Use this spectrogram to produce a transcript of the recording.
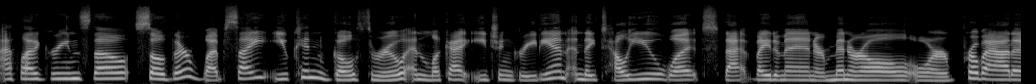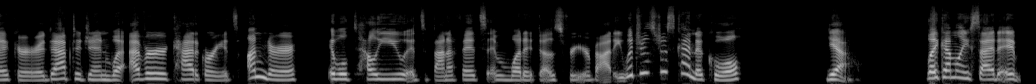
Athletic Greens, though, so their website, you can go through and look at each ingredient and they tell you what that vitamin or mineral or probiotic or adaptogen, whatever category it's under, it will tell you its benefits and what it does for your body, which is just kind of cool. Yeah. Like Emily said, it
